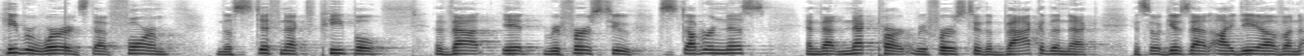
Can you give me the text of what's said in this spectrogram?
Hebrew words that form the stiff necked people, that it refers to stubbornness and that neck part refers to the back of the neck. And so it gives that idea of an,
